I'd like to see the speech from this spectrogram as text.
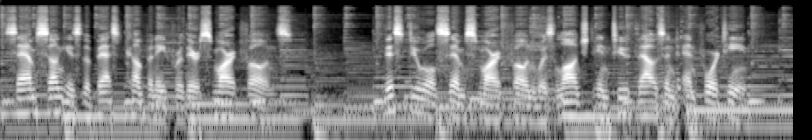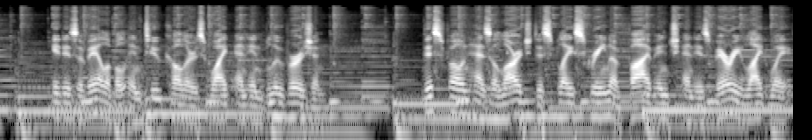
Samsung is the best company for their smartphones. This dual SIM smartphone was launched in 2014. It is available in two colors white and in blue version. This phone has a large display screen of 5 inch and is very lightweight.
